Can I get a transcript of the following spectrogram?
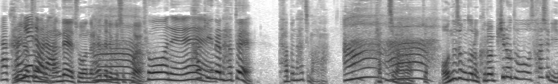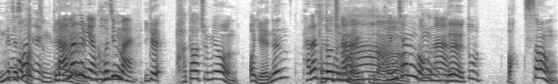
아, 강해져라. 반대의 조언을 해드리고 아, 싶어요. 조언을. 하기는 하되 답은 하지 마라. 아, 받지 아. 마라. 좀 어느 정도는 그럴 필요도 사실 있는 그쵸, 것 선- 같은 게 나만을 위한 거짓말. 이게 받아주면 어 얘는 받아주는구나. 받아주는 애구나. 괜찮은 거구나. 네, 또 막상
